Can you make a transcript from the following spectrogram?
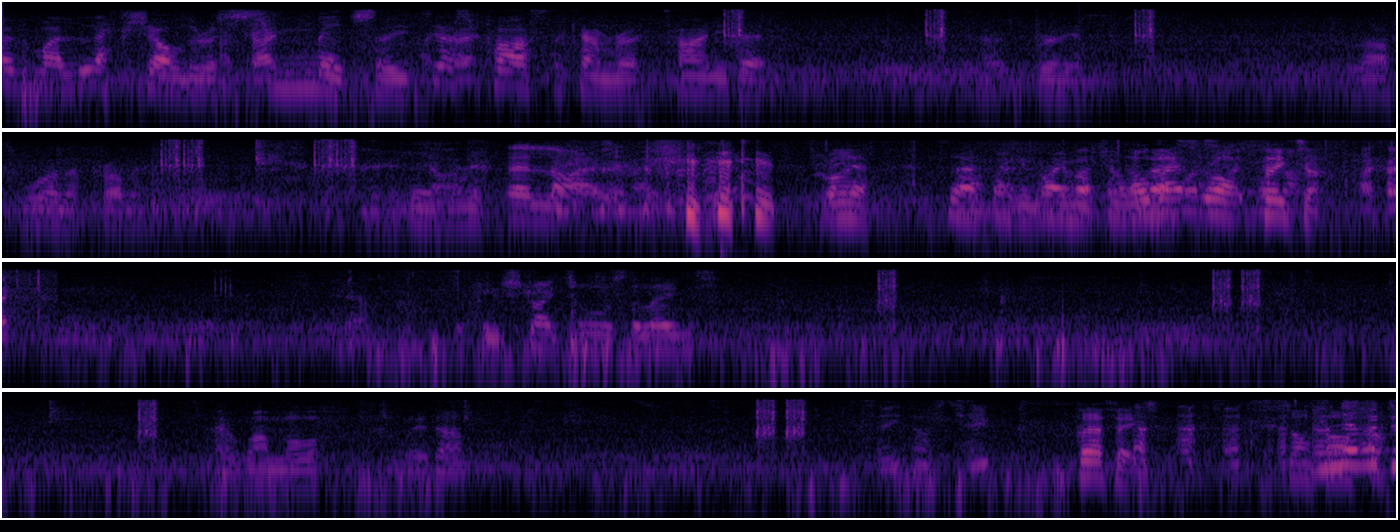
over my left shoulder a Okay. smidge, so you just Okay. past the camera a tiny bit. That's brilliant. Last one, I promise. They're liars, aren't they? yeah. So, thank you very much. All Oh, that's right, Peter. Okay. Looking straight towards the lens. And one more, and we're done. See, that two? Perfect.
